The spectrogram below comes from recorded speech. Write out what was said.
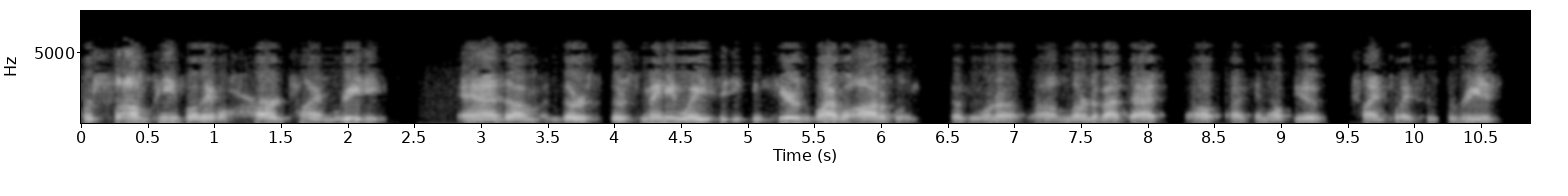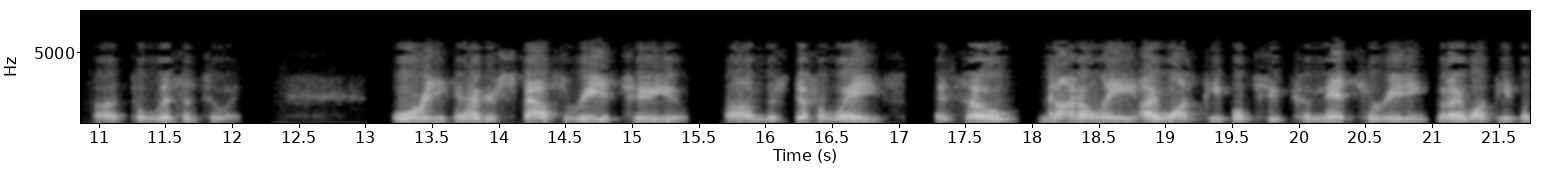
for some people, they have a hard time reading, and um, there's there's many ways that you can hear the Bible audibly. So if you want to um, learn about that, I'll, I can help you find places to read it, uh, to listen to it. Or you can have your spouse read it to you. Um, there's different ways. And so not only I want people to commit to reading, but I want people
